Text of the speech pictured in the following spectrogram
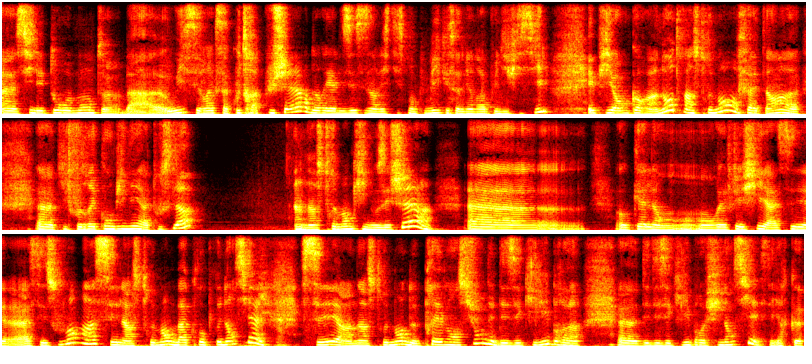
Euh, si les taux remontent, bah oui, c'est vrai que ça coûtera plus cher de réaliser ces investissements publics et ça deviendra plus difficile. Et puis il y a encore un autre instrument en fait hein, euh, qu'il faudrait combiner à tout cela. Un instrument qui nous est cher, euh, auquel on, on réfléchit assez assez souvent, hein, c'est l'instrument macroprudentiel c'est un instrument de prévention des déséquilibres, euh, des déséquilibres financiers. C'est-à-dire que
